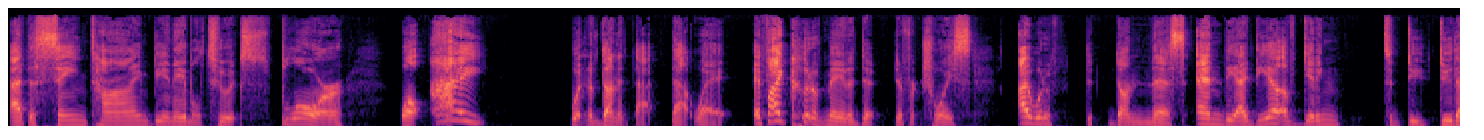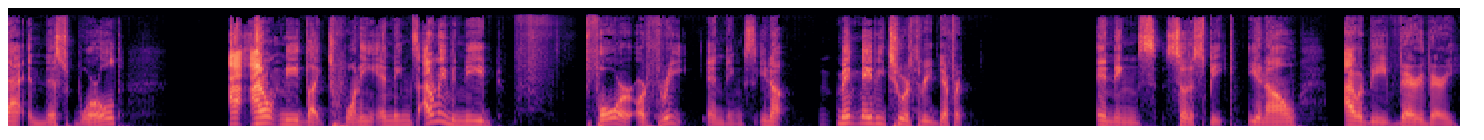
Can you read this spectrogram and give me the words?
at the same time being able to explore. Well, I wouldn't have done it that that way. If I could have made a di- different choice, I would have d- done this. And the idea of getting to do do that in this world, I, I don't need like twenty endings. I don't even need four or three endings. You know, may, maybe two or three different endings, so to speak. You know, I would be very, very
